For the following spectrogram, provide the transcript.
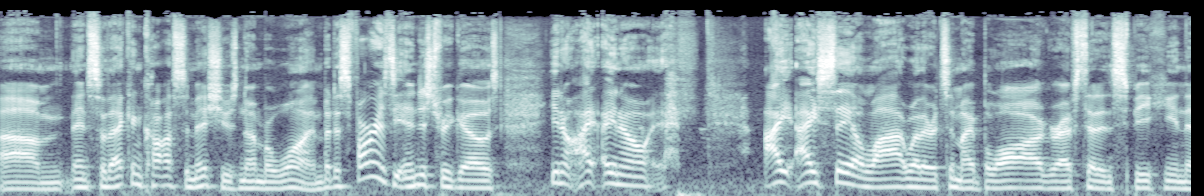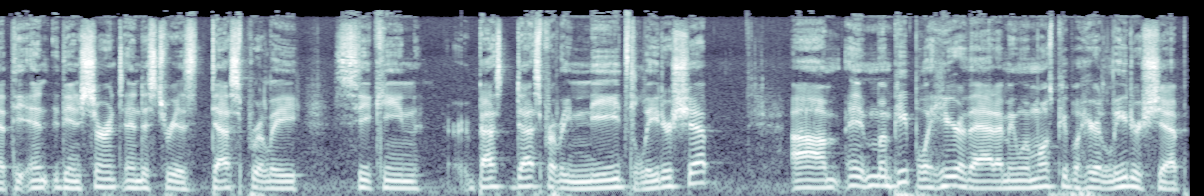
Um, and so that can cause some issues. Number one, but as far as the industry goes, you know, I you know. I, I say a lot, whether it's in my blog or I've said in speaking, that the in, the insurance industry is desperately seeking, best desperately needs leadership. Um, and when people hear that, I mean, when most people hear leadership,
